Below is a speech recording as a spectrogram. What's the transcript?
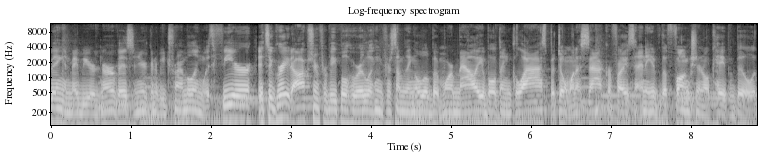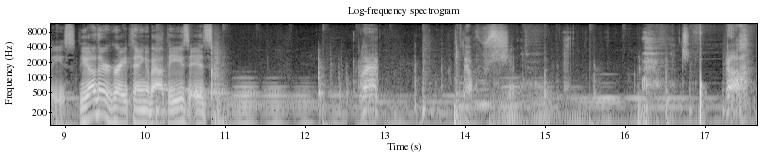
dab, and maybe you're nervous and you're gonna be trembling with fear. It's a great option for people who are looking for something a little bit more malleable than glass but don't wanna sacrifice any of the functional capabilities. The other great thing about these is... Oh, shit. Ugh. Ah.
